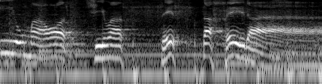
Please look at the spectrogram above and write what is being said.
e uma ótima sexta-feira.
